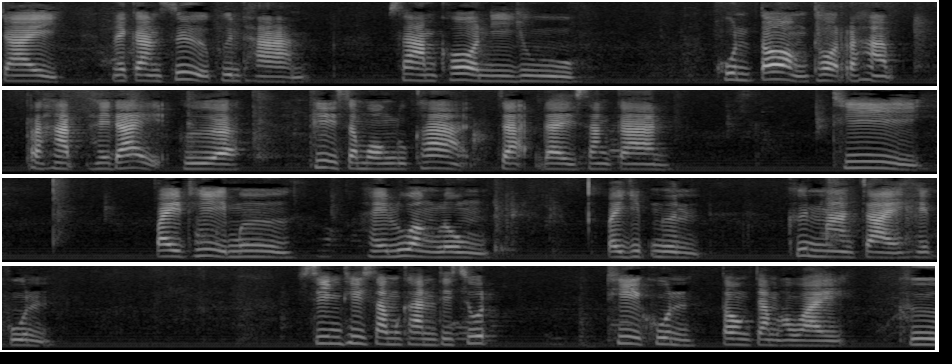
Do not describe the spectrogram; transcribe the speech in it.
ใจในการซื้อพื้นฐานสามข้อนี้อยู่ คุณต้องถอดรหัส รหัสให้ได้เพื่อที่สมองลูกค้าจะได้สั่งการที่ไปที่มือให้ล่วงลง ไปหยิบเงินขึ้นมาจ่ายให้คุณ สิ่งที่สำคัญที่สุดที่คุณต้องจำเอาไว้ คือ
